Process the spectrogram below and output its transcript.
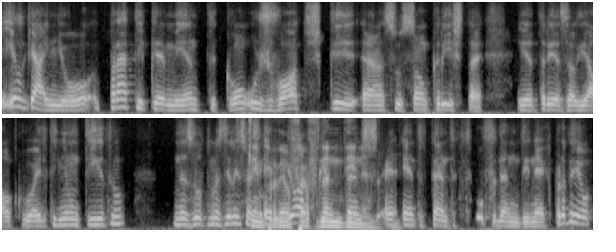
Ele ganhou praticamente com os votos que a Assunção Crista e a Teresa Leal Coelho tinham tido nas últimas eleições. Quem é perdeu foi o Fernando Medina. É, entretanto, o Fernando Medina é que perdeu.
